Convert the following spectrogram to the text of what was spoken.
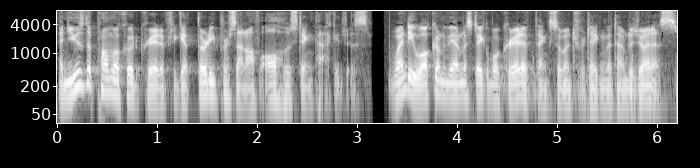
and use the promo code creative to get 30% off all hosting packages. Wendy, welcome to the Unmistakable Creative. Thanks so much for taking the time to join us.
